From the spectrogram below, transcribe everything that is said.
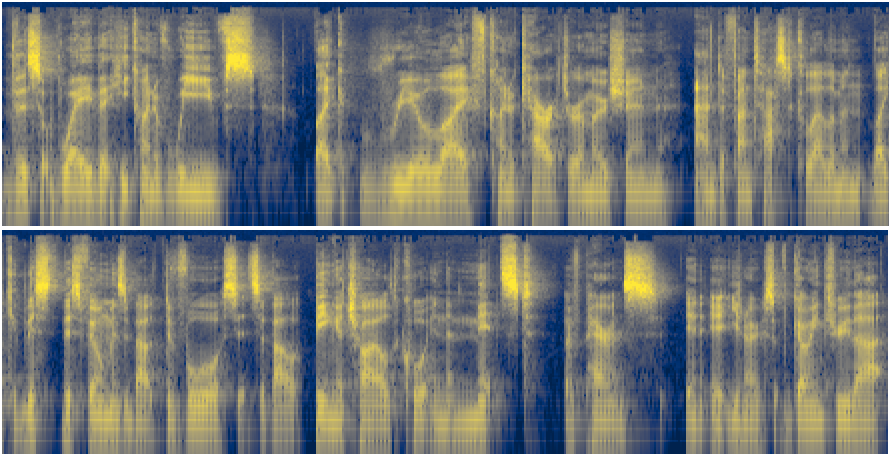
the sort of way that he kind of weaves like real life kind of character emotion and a fantastical element. Like this this film is about divorce. It's about being a child caught in the midst of parents in it, you know, sort of going through that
